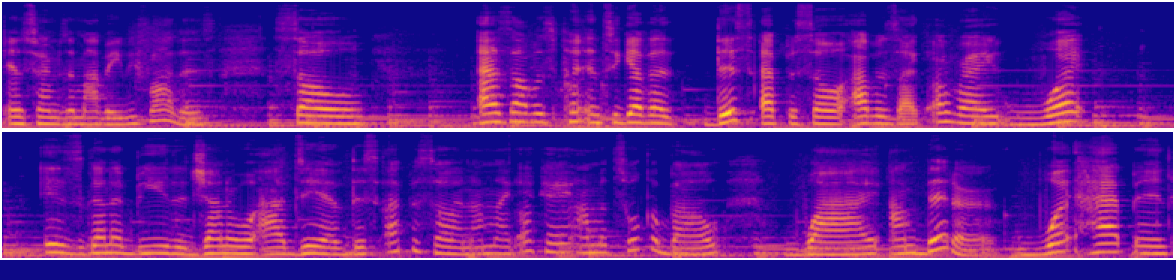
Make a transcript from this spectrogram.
in terms of my baby fathers. So as I was putting together this episode, I was like, all right, what is gonna be the general idea of this episode? And I'm like, okay, I'm gonna talk about why I'm bitter. What happened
